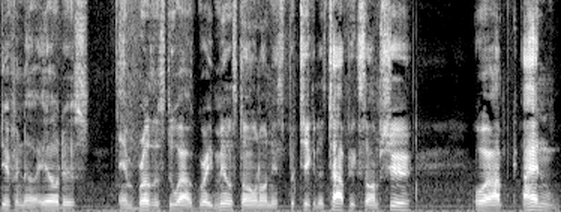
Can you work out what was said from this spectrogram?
different uh, elders and brothers throughout Great Millstone on this particular topic. So I'm sure, or I, I hadn't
